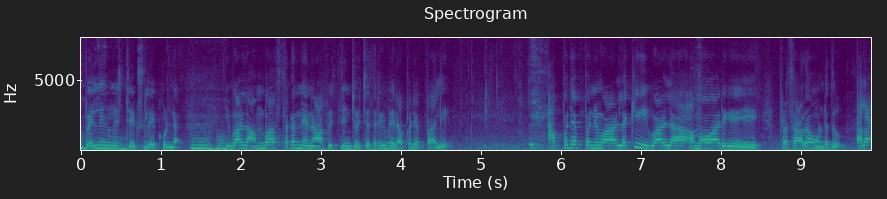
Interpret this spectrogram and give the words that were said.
స్పెల్లింగ్ మిస్టేక్స్ లేకుండా. ఇవాళ అంబాష్టకం నేను ఆఫీస్ నుంచి వచ్చేసరికి మీరు అప్పచెప్పాలి అప్పచెప్పని వాళ్ళకి ఇవాళ అమ్మవారి ప్రసాదం ఉండదు. అలా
